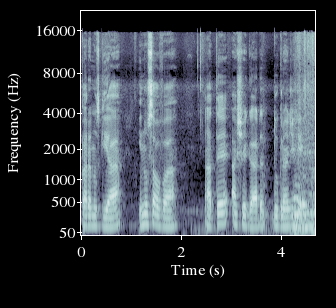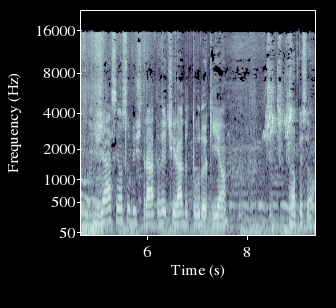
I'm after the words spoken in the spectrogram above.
para nos guiar e nos salvar até a chegada do grande rei. Já sem o substrato retirado tudo aqui, ó. Ó, pessoal.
